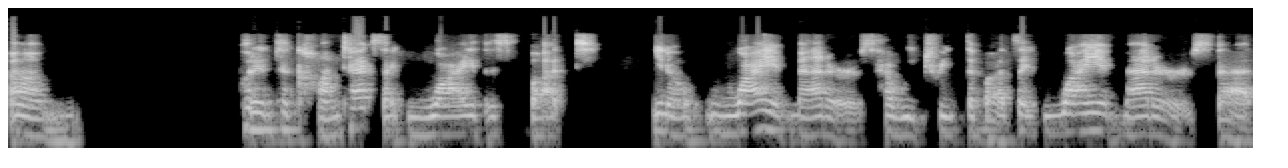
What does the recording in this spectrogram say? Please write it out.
um, put into context, like, why this butt you know why it matters how we treat the butts like why it matters that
